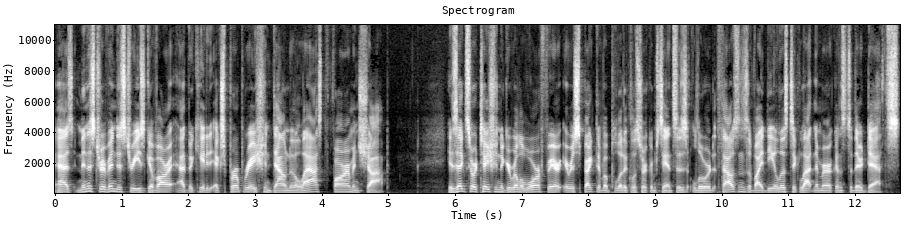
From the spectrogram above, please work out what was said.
As Minister of Industries, Guevara advocated expropriation down to the last farm and shop. His exhortation to guerrilla warfare, irrespective of political circumstances, lured thousands of idealistic Latin Americans to their deaths,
